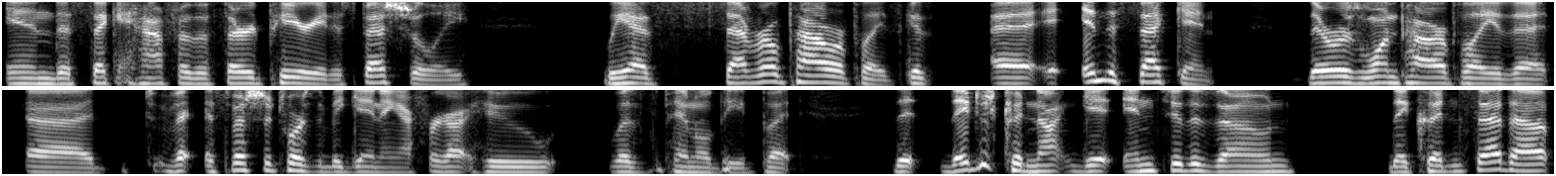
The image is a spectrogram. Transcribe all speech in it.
in the second half of the third period, especially, we had several power plays because uh, in the second there was one power play that, uh, especially towards the beginning, I forgot who was the penalty, but that they just could not get into the zone. They couldn't set up.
